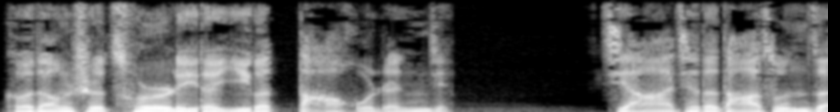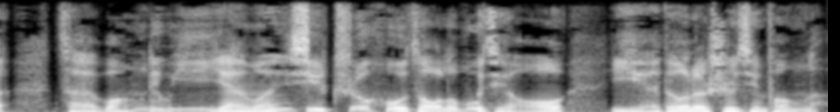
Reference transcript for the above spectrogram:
可当时村里的一个大户人家，贾家的大孙子，在王六一演完戏之后走了不久，也得了失心疯了。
